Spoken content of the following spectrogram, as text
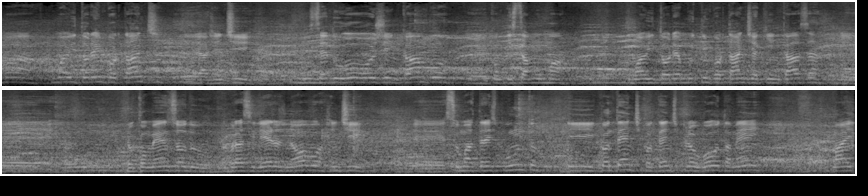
Uma, uma vitória importante, é, a gente se doou hoje em campo, é, conquistamos uma, uma vitória muito importante aqui em casa. É, no começo do, do, brasileiro de novo, a gente soma três pontos e contente, contente pelo gol também, mas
